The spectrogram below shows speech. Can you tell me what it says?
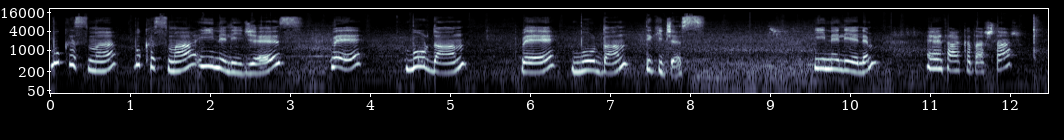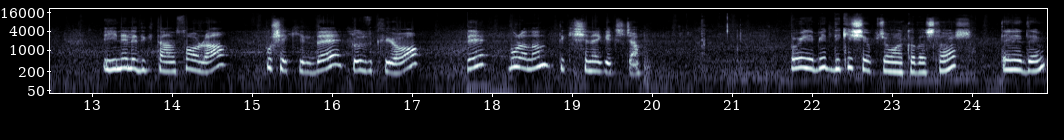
Bu kısmı bu kısma iğneleyeceğiz ve buradan ve buradan dikeceğiz. İğneleyelim. Evet arkadaşlar. İğneledikten sonra bu şekilde gözüküyor. Ve buranın dikişine geçeceğim. Böyle bir dikiş yapacağım arkadaşlar. Denedim.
